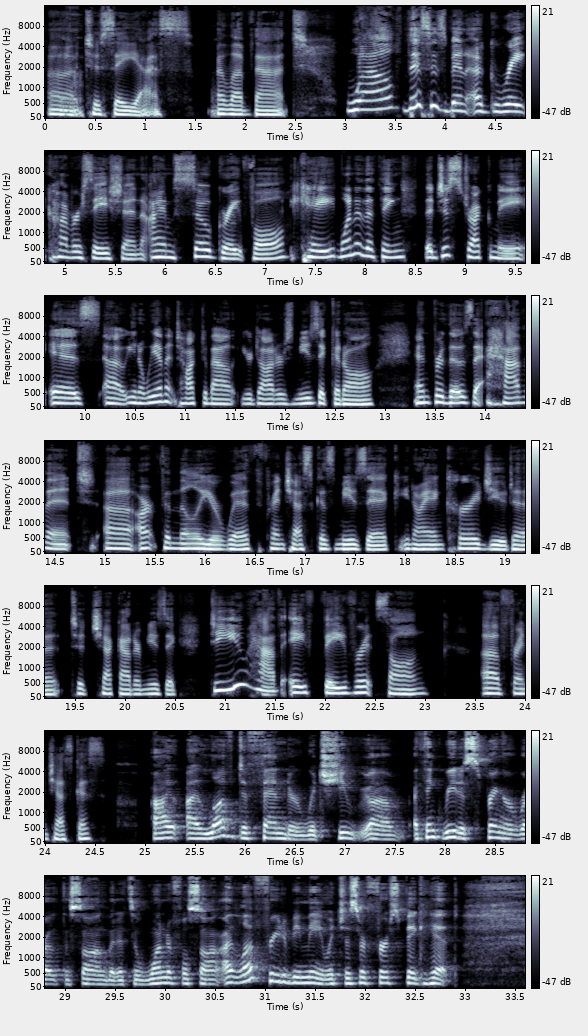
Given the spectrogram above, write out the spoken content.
uh, yeah. to say yes. I love that. Well, this has been a great conversation. I am so grateful. Kate, one of the things that just struck me is, uh, you know, we haven't talked about your daughter's music at all. And for those that haven't, uh, aren't familiar with Francesca's music, you know, I encourage you to, to check out her music. Do you have a favorite song of Francesca's? I, I love Defender, which she, uh, I think Rita Springer wrote the song, but it's a wonderful song. I love Free to Be Me, which is her first big hit,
